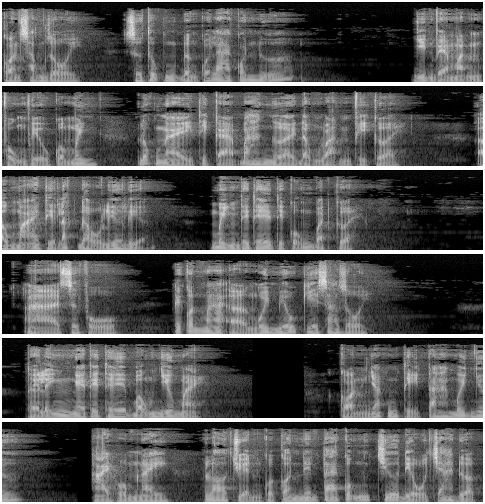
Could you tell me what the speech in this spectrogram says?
con xong rồi, sư thúc đừng có la con nữa. nhìn vẻ mặt phụng phịu của minh, lúc này thì cả ba người đồng loạt phì cười. ông mãi thì lắc đầu lia lịa. mình thấy thế thì cũng bật cười. à sư phụ, cái con ma ở ngôi miếu kia sao rồi? thầy linh nghe thấy thế bỗng nhíu mày còn nhắc thì ta mới nhớ hai hôm nay lo chuyện của con nên ta cũng chưa điều tra được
